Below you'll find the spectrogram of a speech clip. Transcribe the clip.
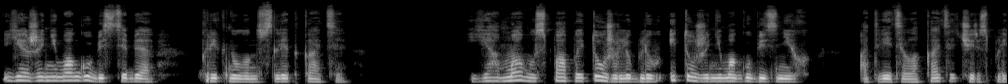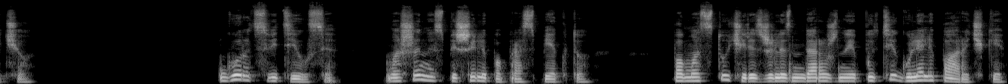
я же не могу без тебя!» — крикнул он вслед Кате. «Я маму с папой тоже люблю и тоже не могу без них», — ответила Катя через плечо. Город светился. Машины спешили по проспекту. По мосту через железнодорожные пути гуляли парочки,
